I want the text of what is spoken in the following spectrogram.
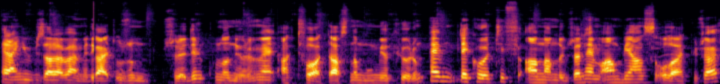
herhangi bir zarar vermedi. Gayet uzun süredir kullanıyorum ve aktif olarak da aslında mum yakıyorum. Hem dekoratif anlamda güzel hem ambiyans olarak güzel.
